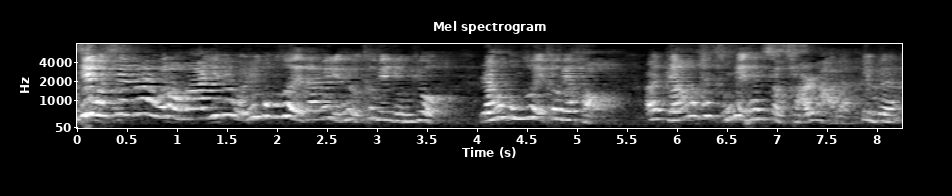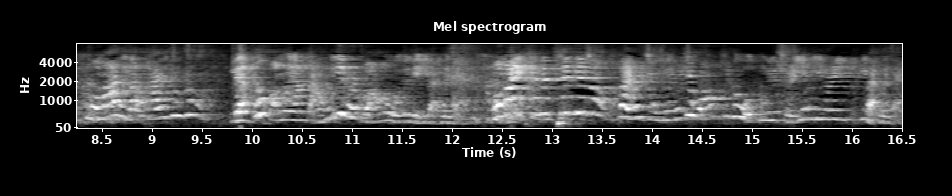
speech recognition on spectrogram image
结果现在我老妈，因为我这工作在单位里头有特别优秀，然后工作也特别好，而然后还总给他小钱儿啥的，对不对？我妈给咱孩子就种两个黄瓜秧，长出一根黄瓜我就给一百块钱。我妈一看他天天上外边纠结，说这黄瓜就给我闺女吃，一人一根一百块钱。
